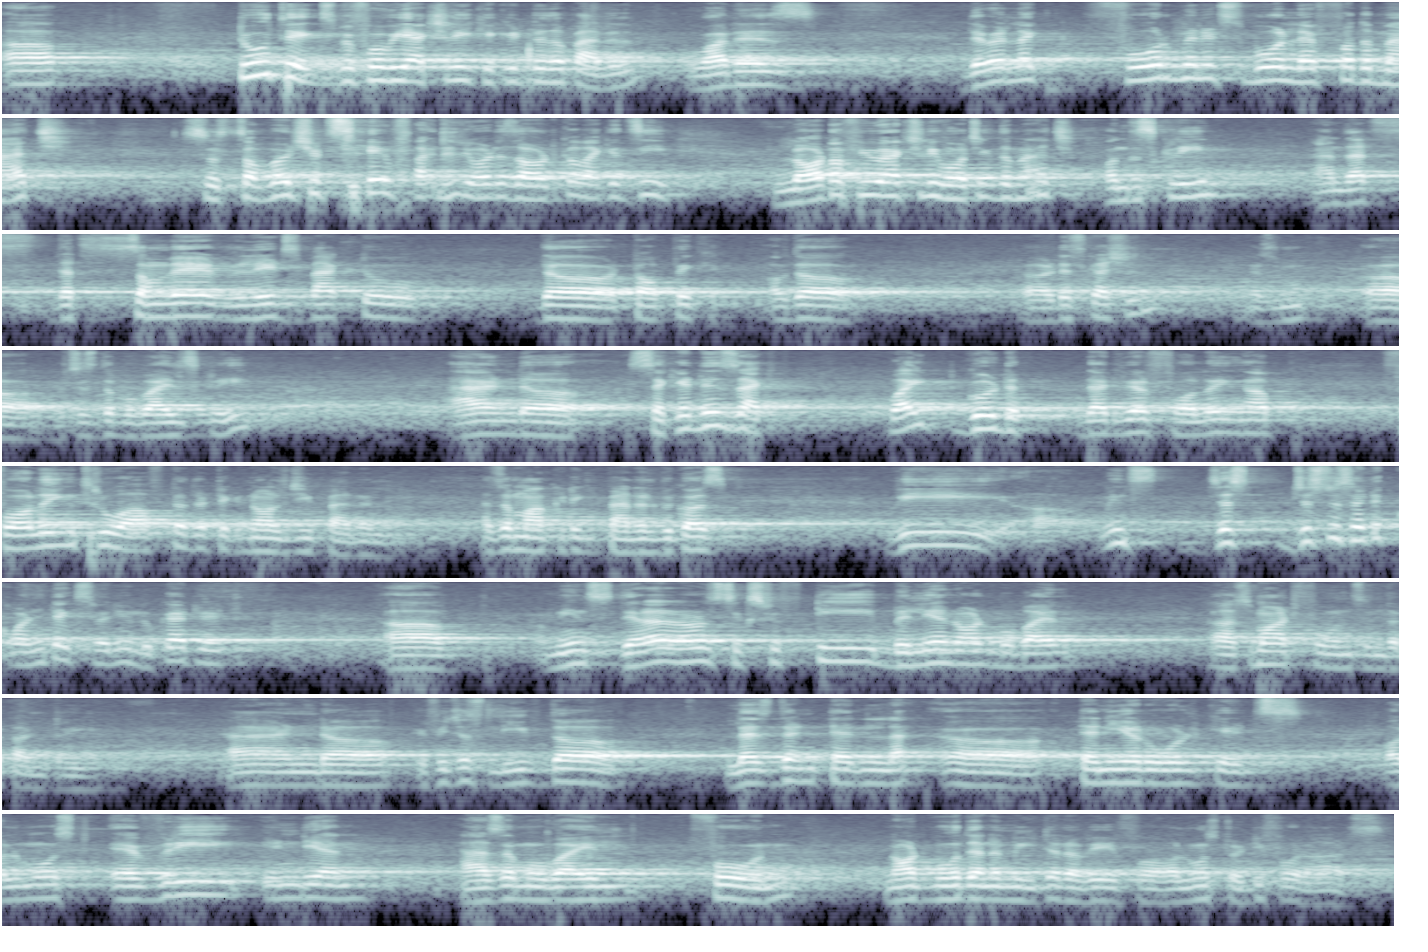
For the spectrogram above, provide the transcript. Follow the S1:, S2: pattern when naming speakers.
S1: Uh, two things before we actually kick into the panel. One is there were like four minutes more left for the match. So someone should say finally what is the outcome. I can see a lot of you actually watching the match on the screen. And that's, that's somewhere relates back to the topic of the uh, discussion, uh, which is the mobile screen. And uh, second is quite good that we are following up, following through after the technology panel as a marketing panel because we, uh, means just, just to set a context, when you look at it, uh, means there are around 650 billion odd mobile uh, smartphones in the country. And uh, if you just leave the less than 10, uh, 10 year old kids, almost every Indian has a mobile phone not more than a meter away for almost 24 hours.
